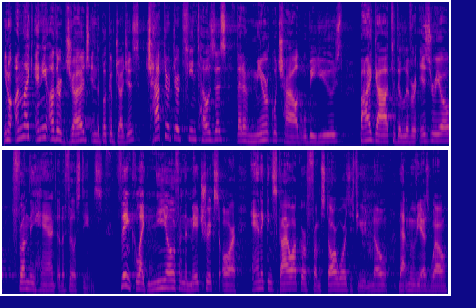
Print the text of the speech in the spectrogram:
You know, unlike any other judge in the book of Judges, chapter 13 tells us that a miracle child will be used by God to deliver Israel from the hand of the Philistines. Think like Neo from The Matrix or Anakin Skywalker from Star Wars, if you know that movie as well.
